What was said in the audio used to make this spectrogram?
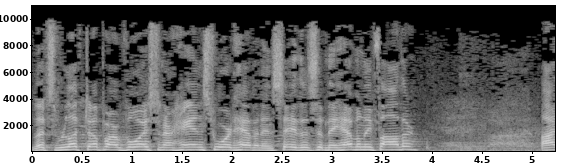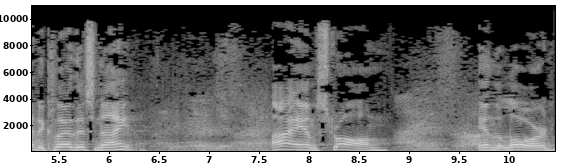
Let's lift up our voice and our hands toward heaven and say this of me Heavenly Father, I declare this night, I am strong in the Lord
